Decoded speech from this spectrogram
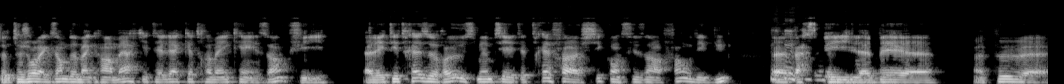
je donne toujours l'exemple de ma grand-mère qui était là à 95 ans, puis elle a été très heureuse, même si elle était très fâchée contre ses enfants au début, euh, parce qu'il l'avait euh, un peu euh,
